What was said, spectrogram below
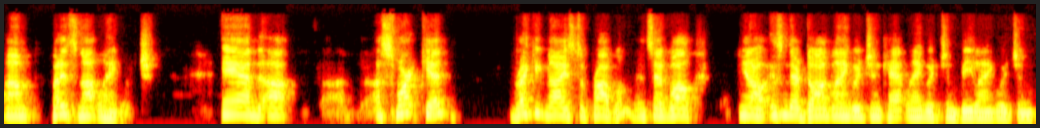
um, but it's not language. And uh, a smart kid recognized the problem and said, "Well, you know, isn't there dog language and cat language and bee language and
